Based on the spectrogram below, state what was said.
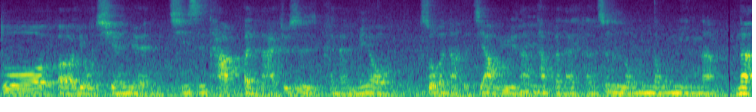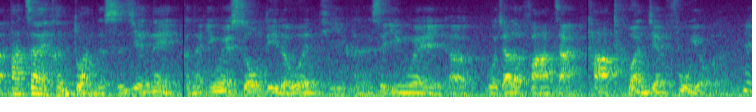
多呃有钱人，其实他本来就是可能没有受很好的教育啦，嗯他本来可能是农农民呢，那他在很短的时间内，可能因为收地的问题，可能是因为呃国家的发展，他突然间富有了。嗯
